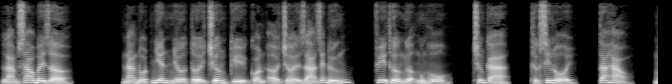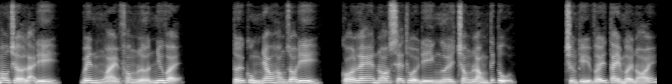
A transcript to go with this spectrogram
Làm sao bây giờ? Nàng đột nhiên nhớ tới Trương Kỳ còn ở trời giá rét đứng, phi thường ngượng ngùng hô, Trương ca, thực xin lỗi, ta hảo, mau trở lại đi, bên ngoài phong lớn như vậy. Tới cùng nhau hóng gió đi, có lẽ nó sẽ thổi đi ngươi trong lòng tích tụ. Trương Kỳ vẫy tay mời nói.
